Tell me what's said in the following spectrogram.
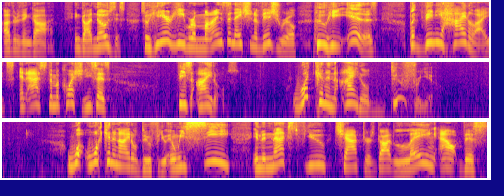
other than God. And God knows this. So here he reminds the nation of Israel who he is, but then he highlights and asks them a question. He says, These idols, what can an idol do for you? What, what can an idol do for you? And we see in the next few chapters God laying out this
